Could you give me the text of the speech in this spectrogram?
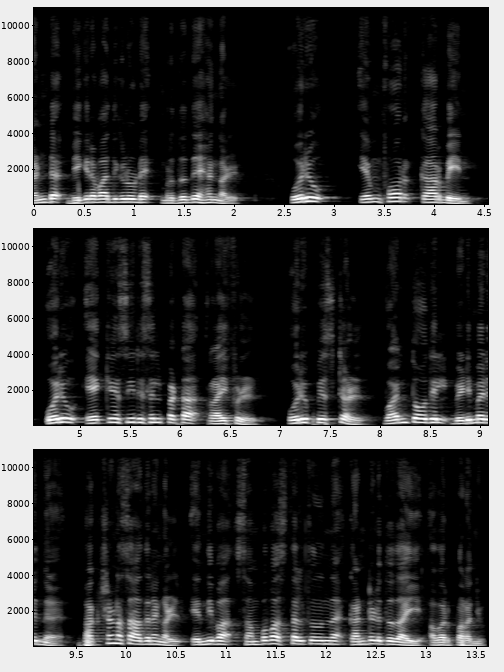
രണ്ട് ഭീകരവാദികളുടെ മൃതദേഹങ്ങൾ ഒരു എം ഫോർ കാർബൈൻ ഒരു എ കെ സീരീസിൽപ്പെട്ട റൈഫിൾ ഒരു പിസ്റ്റൾ വൻതോതിൽ വെടിമരുന്ന് ഭക്ഷണ സാധനങ്ങൾ എന്നിവ സംഭവ സ്ഥലത്തു നിന്ന് കണ്ടെടുത്തതായി അവർ പറഞ്ഞു.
